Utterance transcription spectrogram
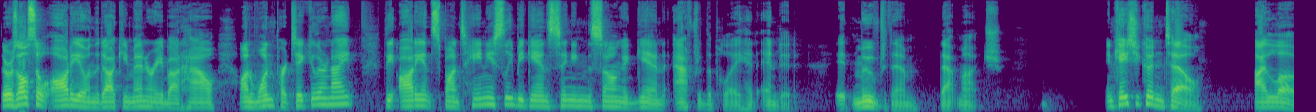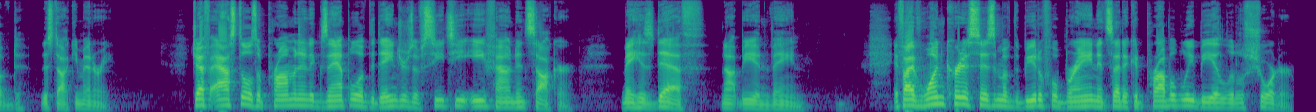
There was also audio in the documentary about how, on one particular night, the audience spontaneously began singing the song again after the play had ended. It moved them that much. In case you couldn't tell, I loved this documentary. Jeff Astle is a prominent example of the dangers of CTE found in soccer. May his death not be in vain. If I have one criticism of the beautiful brain, it's that it could probably be a little shorter.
